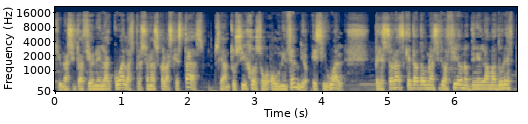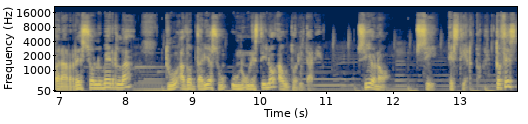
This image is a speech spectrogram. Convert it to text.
que una situación en la cual las personas con las que estás, sean tus hijos o, un incendio, es igual. Personas que te dado una situación no tienen la madurez para resolverla, tú adoptarías un estilo autoritario. ¿Sí o no? Sí, es cierto. Entonces,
